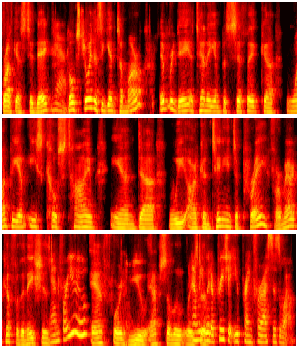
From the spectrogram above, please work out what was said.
broadcast today. Yeah. Folks, join us again tomorrow, every day at 10 a.m. Pacific, uh, 1 p.m. East Coast time. And uh, we are continuing to pray for America, for the nations, And for you. and for you. Absolutely. And we would appreciate you praying for us as well.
